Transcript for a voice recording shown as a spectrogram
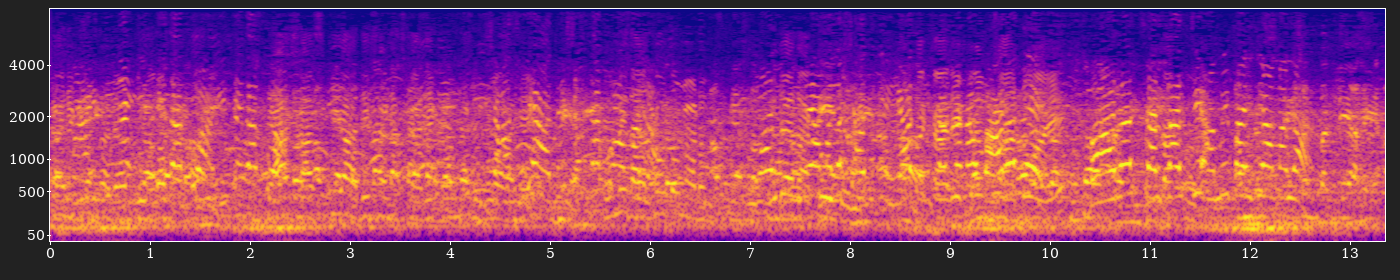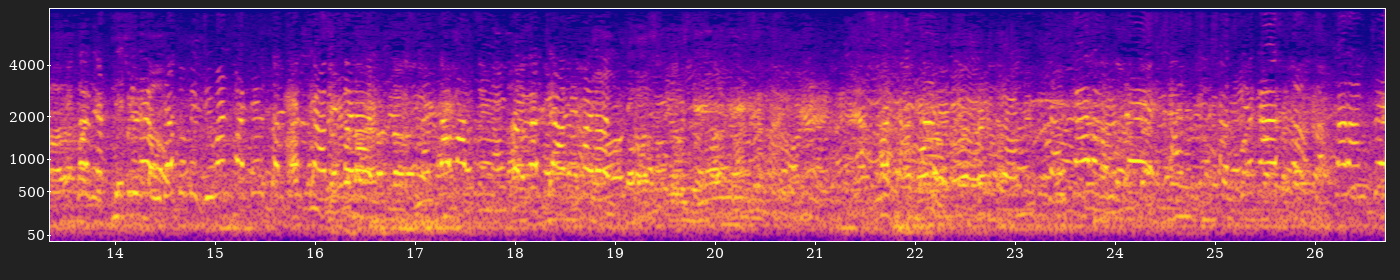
कार्यक्रम झाल्यावर शासकीय आदेशाने कार्यक्रम सुरू आहे तुम्ही दाखवतो मॅडम. उद्या दाखवतो आता कार्यक्रम चालू आहे. आहे भारत सरकारची हमी पाहिजे आम्हाला. एका व्यक्तीची नाही उद्या तुम्ही जीवन पाटील सरकारची म्हणाल म्हणाल सरकार आमचे शासकीय शासकीय काय असतं? सरकार आमचे.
